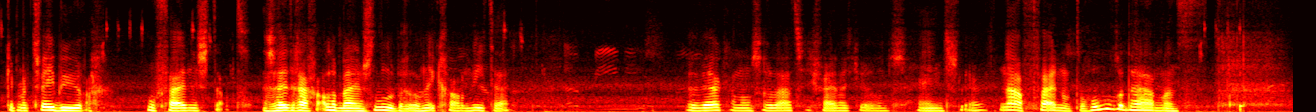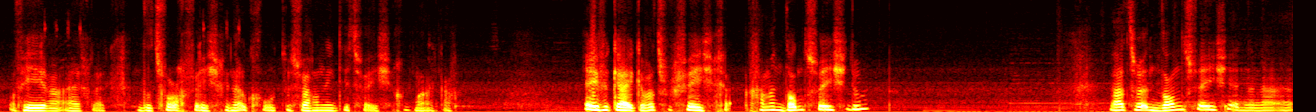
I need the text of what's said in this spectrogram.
Ik heb maar twee buren. Hoe fijn is dat? Zij dragen allebei een zonnebril en ik gewoon niet, hè. We werken aan onze relatie. Fijn dat je ons heen sleurt. Nou, fijn om te horen, dames. Of heren eigenlijk. Dat vorige feestje ging ook goed, dus waarom niet dit feestje goed maken? Even kijken, wat voor feestje ga- gaan we een dansfeestje doen? Laten we een dansfeestje en daarna eh,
